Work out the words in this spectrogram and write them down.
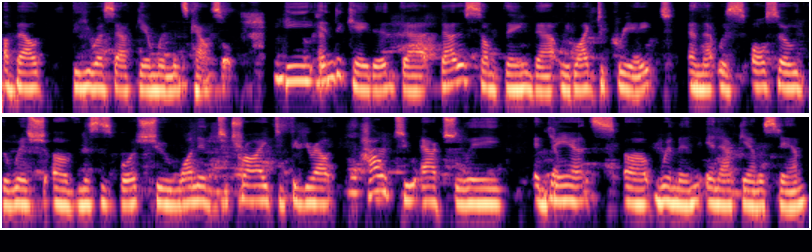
about the U.S. Afghan Women's Council. He Okay. indicated that that is something that we'd like to create. And that was also the wish of Mrs. Bush, who wanted to try to figure out how to actually advance uh, women in Afghanistan.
